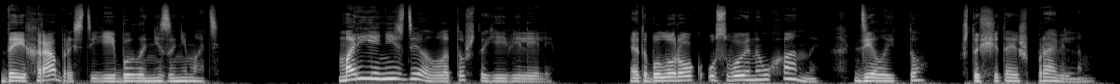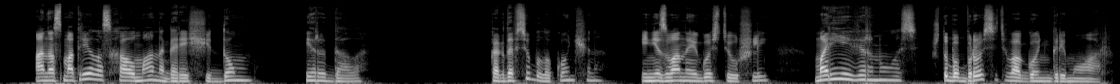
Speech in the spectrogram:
да и храбрости ей было не занимать. Мария не сделала то, что ей велели. Это был урок, усвоенный у Ханны — делай то, что считаешь правильным. Она смотрела с холма на горящий дом и рыдала. Когда все было кончено и незваные гости ушли, Мария вернулась, чтобы бросить в огонь гримуар.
